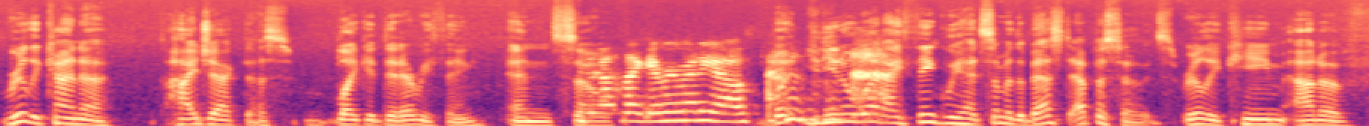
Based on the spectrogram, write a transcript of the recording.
really kind of hijacked us like it did everything. And so, yeah, like everybody else. but you know what? I think we had some of the best episodes. Really came out of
